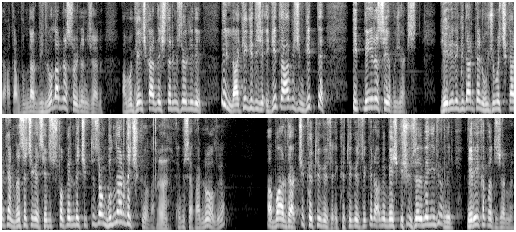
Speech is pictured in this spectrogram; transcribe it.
Ya adam bunlar biliyorlar nasıl oynanacağını. Ama genç kardeşlerimiz öyle değil. İlla ki gidecek. E git abicim git de itmeyi nasıl yapacaksın? Geride giderken, hücuma çıkarken nasıl çıkıyor? Senin stoperinde çıktığı zaman bunlar da çıkıyorlar. Evet. E bu sefer ne oluyor? Ha, bardakçı kötü gözü. E kötü gözükür abi 5 kişi üzerime geliyor benim. Nereyi kapatacağım ben?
